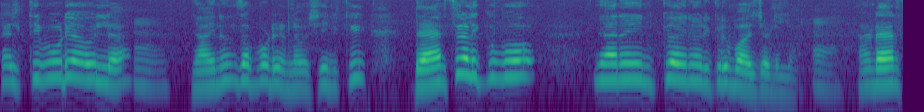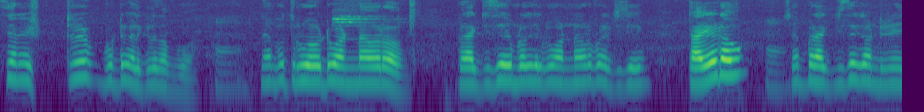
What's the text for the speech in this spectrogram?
ഹെൽത്തി ബോഡി ആവില്ല. ഞാനും സപ്പോർട്ട് ചെയ്യണില്ല. പക്ഷെ എനിക്ക് ഡാൻസ് കളിക്കുമ്പോൾ ഞാൻ എനിക്ക് അതിനെ ഒരിക്കലും ബാധിച്ചിട്ടില്ല. ഞാൻ ഡാൻസ് ഞാൻ ഇഷ്ടപ്പെട്ട് കളിക്കുന്ന സംഭവമാണ് ഞാനിപ്പോൾ ത്രൂ ഔട്ട് വൺ അവറോ പ്രാക്ടീസ് ചെയ്യുമ്പോൾ ചിലപ്പോൾ വൺ അവർ പ്രാക്ടീസ് ചെയ്യും. ടയർഡ് ആവും. പക്ഷെ പ്രാക്ടീസ് കണ്ടിന്യൂ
